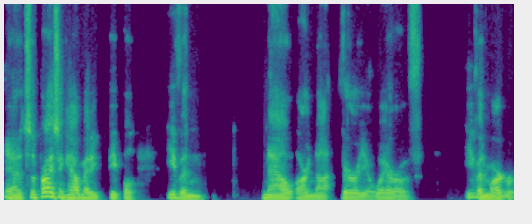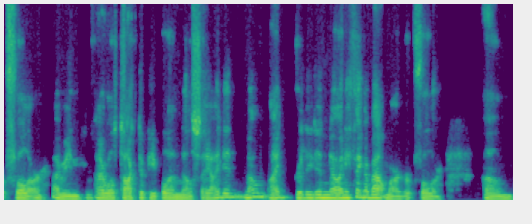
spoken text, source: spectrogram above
yeah. It's surprising how many people even now are not very aware of even Margaret Fuller. I mean, I will talk to people and they'll say, I didn't know, I really didn't know anything about Margaret Fuller, um,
